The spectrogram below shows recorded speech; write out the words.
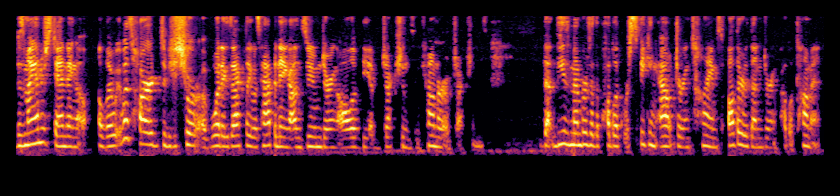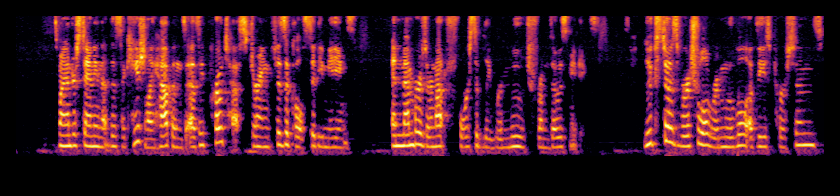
It is my understanding, although it was hard to be sure of what exactly was happening on Zoom during all of the objections and counter objections, that these members of the public were speaking out during times other than during public comment. It's my understanding that this occasionally happens as a protest during physical city meetings, and members are not forcibly removed from those meetings. Luke Stowe's virtual removal of these persons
